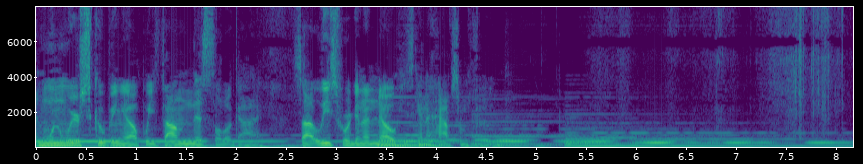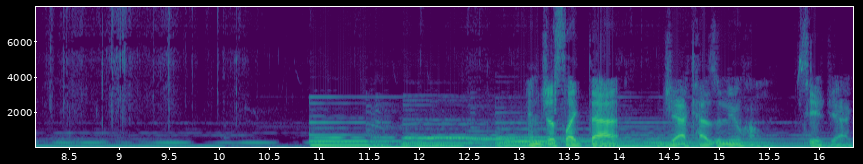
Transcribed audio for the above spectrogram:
And when we were scooping up, we found this little guy, so at least we're to know he's to have some food. And just like that, Jack has a new home. See you, Jack.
